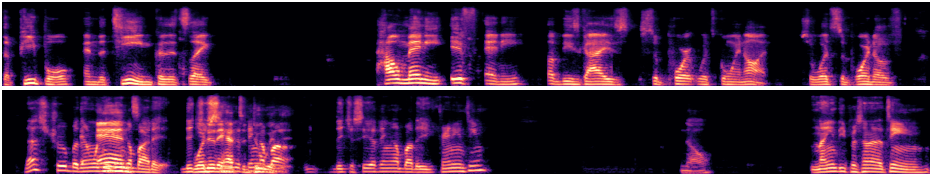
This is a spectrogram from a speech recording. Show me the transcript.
the people and the team because it's like how many, if any, of these guys support what's going on. So what's the point of That's true, but then when you think about it, did what you do they have the to thing do with about? Did you see the thing about the Ukrainian team? no? Ninety percent of the team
